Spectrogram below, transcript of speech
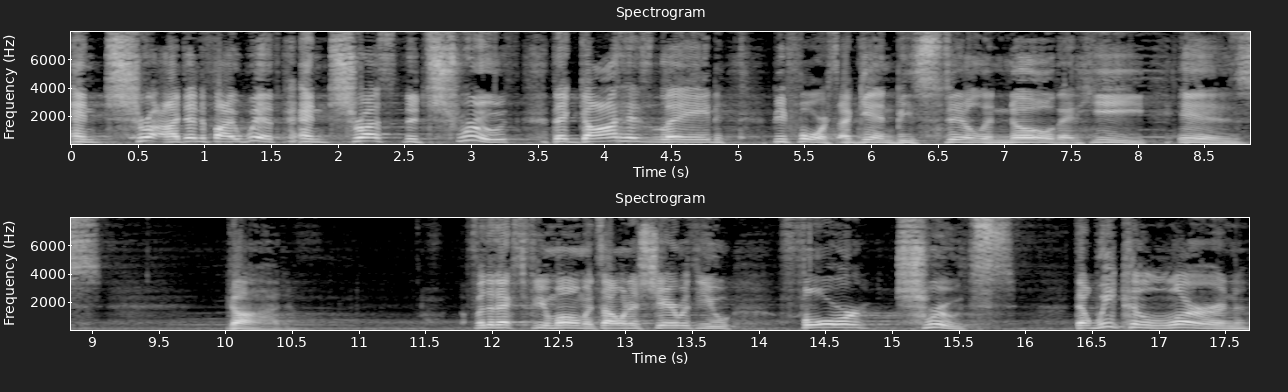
and tr- identify with and trust the truth that God has laid before us. Again, be still and know that He is God for the next few moments, I want to share with you four truths that we can learn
